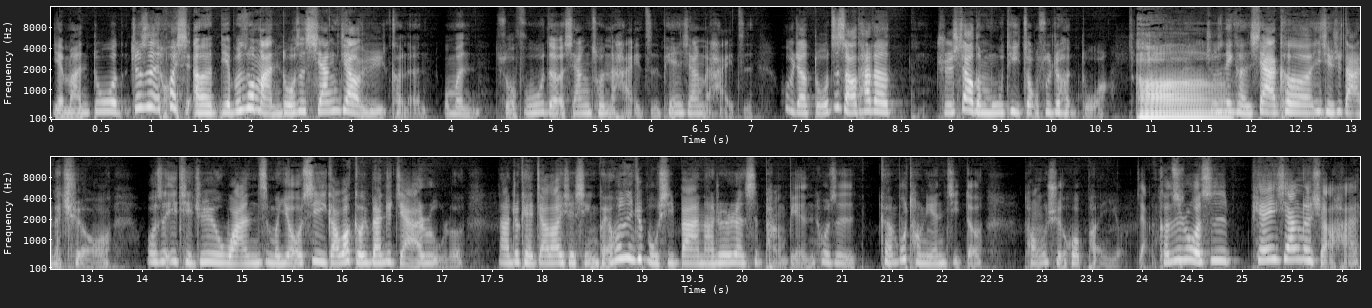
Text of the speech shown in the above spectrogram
也蛮多的，就是会呃，也不是说蛮多，是相较于可能我们所服务的乡村的孩子、偏乡的孩子会比较多，至少他的学校的母体总数就很多啊。就是你可能下课一起去打个球，或是一起去玩什么游戏，搞不好隔壁班就加入了。然后就可以交到一些新朋友，或者你去补习班，然后就会认识旁边或是可能不同年级的同学或朋友这样。可是如果是偏乡的小孩，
